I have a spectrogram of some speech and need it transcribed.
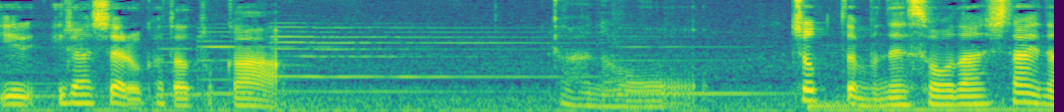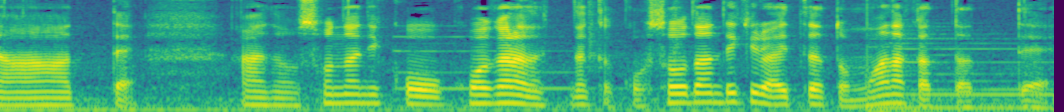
いらっしゃる方とかあのちょっとでもね相談したいなってあのそんなにこう怖がらなくてなんかこう相談できる相手だと思わなかったって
